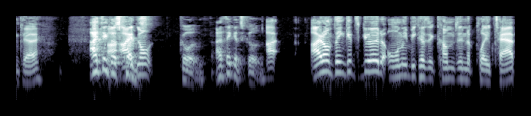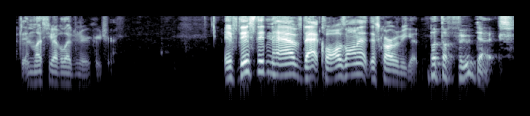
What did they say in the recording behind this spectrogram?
Okay. I think uh, this I- I don't- good. I think it's good. I don't think it's good only because it comes into play tapped unless you have a legendary creature. If this didn't have that clause on it, this card would be good. But the food decks.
